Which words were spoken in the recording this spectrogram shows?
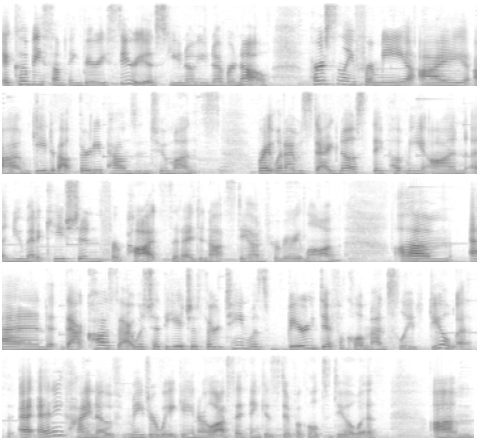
It could be something very serious, you know, you never know. Personally, for me, I um, gained about 30 pounds in two months. Right when I was diagnosed, they put me on a new medication for POTS that I did not stay on for very long. Um, and that caused that, which at the age of 13 was very difficult mentally to deal with. any kind of major weight gain or loss, I think, is difficult to deal with um,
